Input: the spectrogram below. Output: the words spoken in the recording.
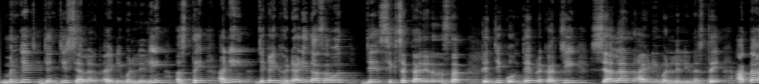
म्हणजेच ज्यांची सॅलर आय डी बनलेली असते. आणि जे काही घड्याळी तासावर जे शिक्षक कार्यरत असतात त्यांची कोणत्याही प्रकारची सॅलर आय डी बनलेली नसते. आता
